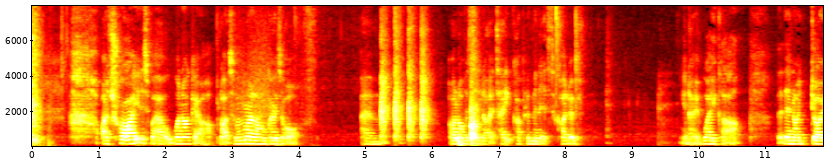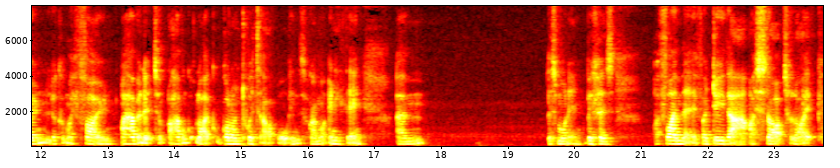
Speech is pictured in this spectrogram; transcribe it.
I try as well when I get up, like so when my alarm goes off, um, I'll obviously like take a couple of minutes to kind of, you know, wake up. But then I don't look at my phone. I haven't looked at, I haven't got, like gone on Twitter or Instagram or anything um, this morning because I find that if I do that, I start to like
